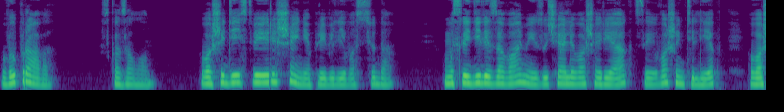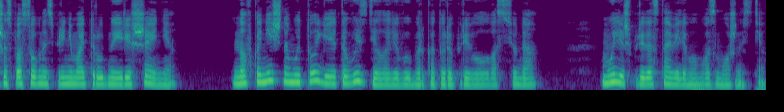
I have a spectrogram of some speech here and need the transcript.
«Вы правы», — сказал он. «Ваши действия и решения привели вас сюда. Мы следили за вами, изучали ваши реакции, ваш интеллект, вашу способность принимать трудные решения. Но в конечном итоге это вы сделали выбор, который привел вас сюда. Мы лишь предоставили вам возможности.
